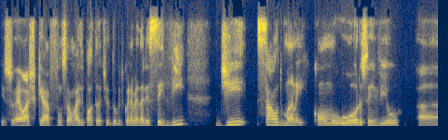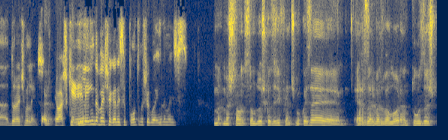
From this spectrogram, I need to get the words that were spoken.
Isso eu acho que a função mais importante do Bitcoin, na verdade, é servir de sound money, como o ouro serviu uh, durante milênios. Certo. Eu acho que ele ainda vai chegar nesse ponto, não chegou ainda, mas. Mas são, são duas coisas diferentes. Uma coisa é, é a reserva de valor, onde tu usas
